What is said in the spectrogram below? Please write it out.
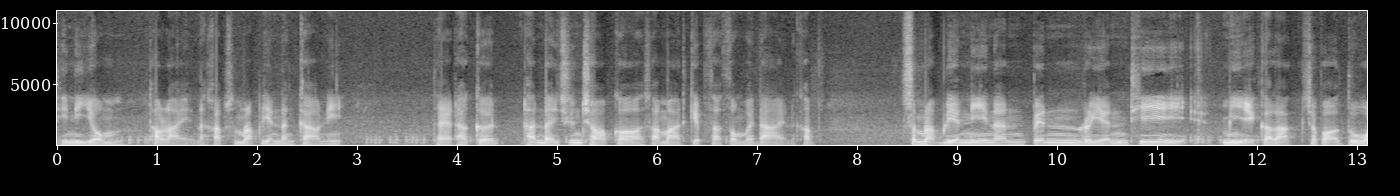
ที่นิยมเท่าไหร่นะครับสำหรับเหรียญดังกล่าวนี้ แต่ถ้าเกิดท่านใดชื่นชอบก็สามารถเก็บสะสมไว้ได้นะครับสำหรับเหรียญนี้นั้นเป็นเหรียญที่มีเอกลักษณ์เฉพาะตัว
